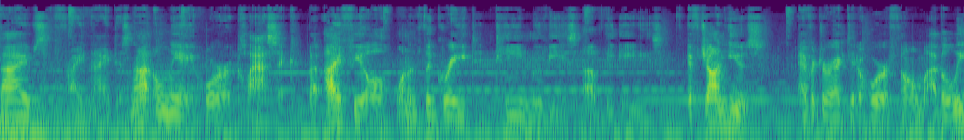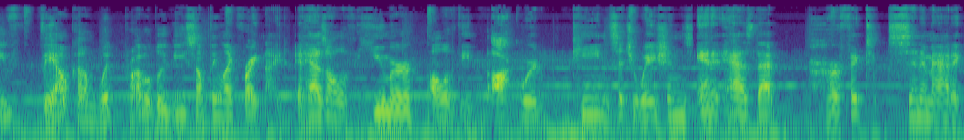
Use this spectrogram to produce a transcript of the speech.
1985's Fright Night is not only a horror classic, but I feel one of the great teen movies of the 80s. If John Hughes ever directed a horror film, I believe the outcome would probably be something like Fright Night. It has all of the humor, all of the awkward teen situations, and it has that perfect cinematic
